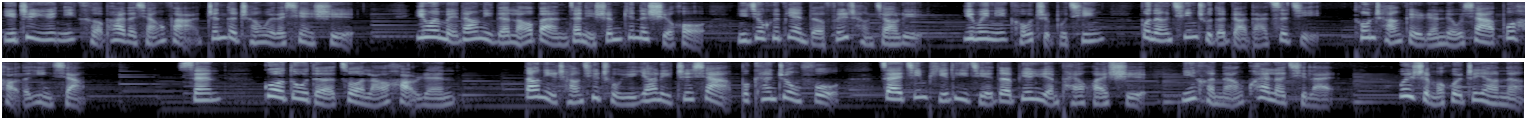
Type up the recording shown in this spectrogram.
以至于你可怕的想法真的成为了现实。因为每当你的老板在你身边的时候，你就会变得非常焦虑，因为你口齿不清，不能清楚地表达自己，通常给人留下不好的印象。三、过度的做老好人。当你长期处于压力之下，不堪重负，在精疲力竭的边缘徘徊时，你很难快乐起来。为什么会这样呢？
